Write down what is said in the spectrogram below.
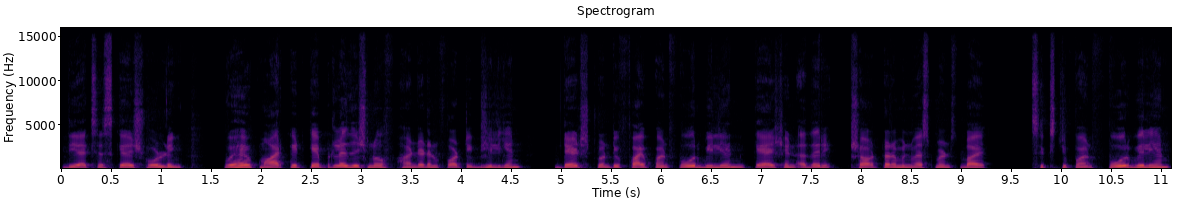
the excess cash holding we have market capitalization of 140 billion debts 25.4 billion cash and other short term investments by 60.4 billion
